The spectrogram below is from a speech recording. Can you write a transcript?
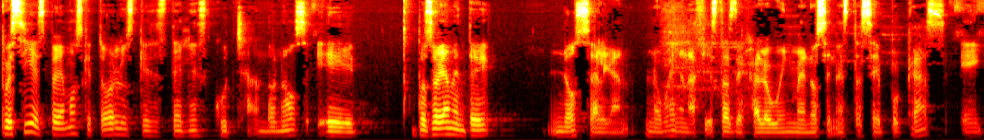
pues sí, esperemos que todos los que estén escuchándonos, eh, pues obviamente no salgan, no vayan a fiestas de Halloween, menos en estas épocas. Eh,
